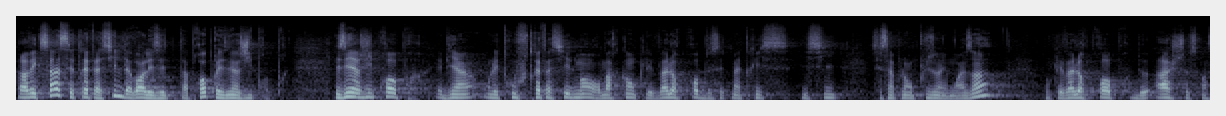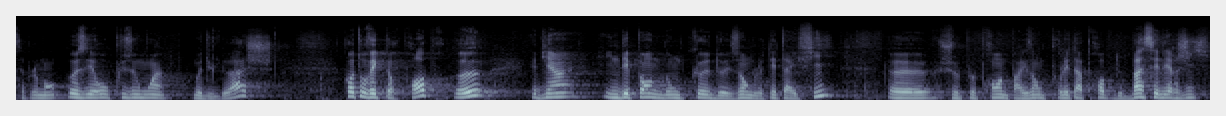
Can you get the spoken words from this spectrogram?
Alors avec ça, c'est très facile d'avoir les états propres et les énergies propres. Les énergies propres, eh bien, on les trouve très facilement en remarquant que les valeurs propres de cette matrice ici, c'est simplement plus 1 et moins 1. Donc les valeurs propres de H, ce sera simplement E0 plus ou moins module de H. Quant aux vecteurs propres, eux, eh bien, ils ne dépendent donc que des angles θ et phi. Euh, je peux prendre par exemple pour l'état propre de basse énergie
